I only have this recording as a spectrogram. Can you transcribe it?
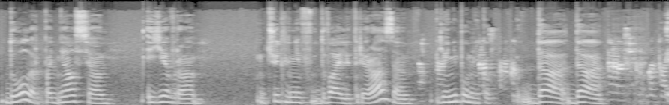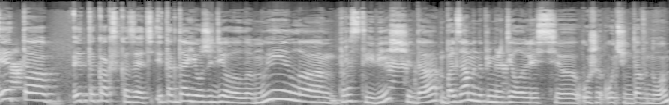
доллар поднялся и евро чуть ли не в два или три раза. Я не помню, как... Да, да. Это, это как сказать... И тогда я уже делала мыло, простые вещи, да. Бальзамы, например, делались э, уже очень давно.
